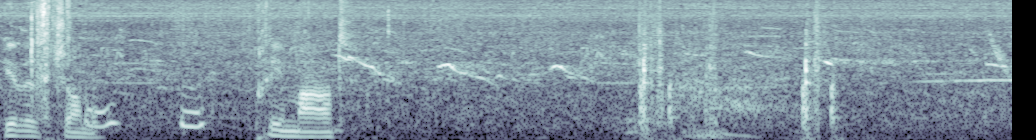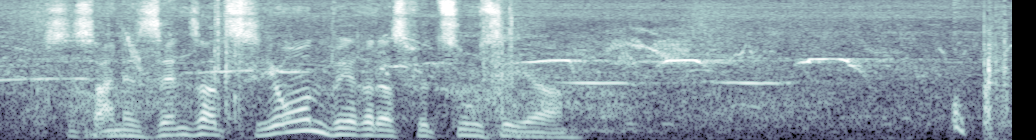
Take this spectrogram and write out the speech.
ihr wisst schon, Primat. Das ist eine Sensation, wäre das für Zuseher. Auch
